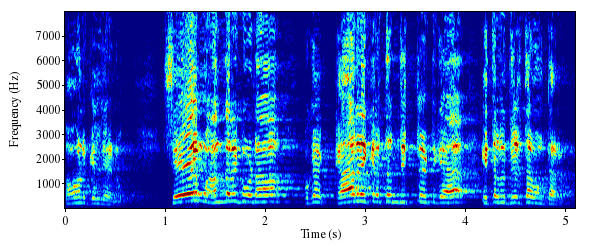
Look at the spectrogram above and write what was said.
పవన్ కళ్యాణ్. సేమ్ అందరూ కూడా ఒక కార్యకర్తను తిట్టినట్టుగా ఇతను తిడతా ఉంటారు.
